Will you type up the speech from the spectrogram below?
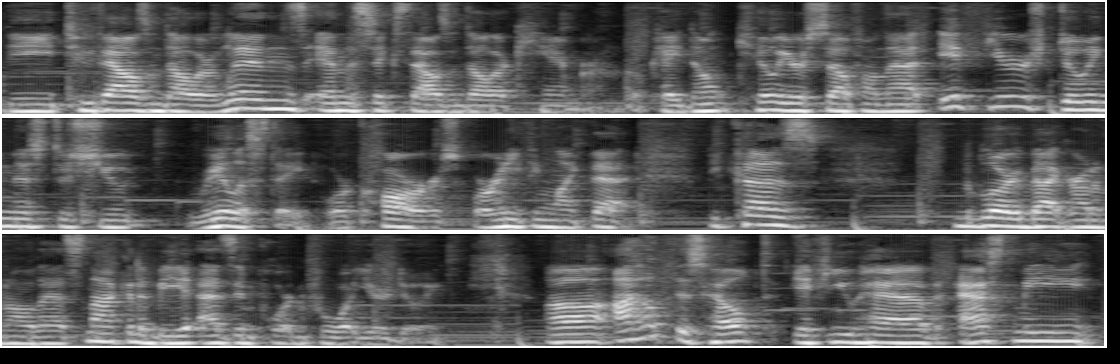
the $2,000 lens and the $6,000 camera. Okay, don't kill yourself on that if you're doing this to shoot real estate or cars or anything like that, because the blurry background and all that's not going to be as important for what you're doing. Uh, I hope this helped. If you have asked me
